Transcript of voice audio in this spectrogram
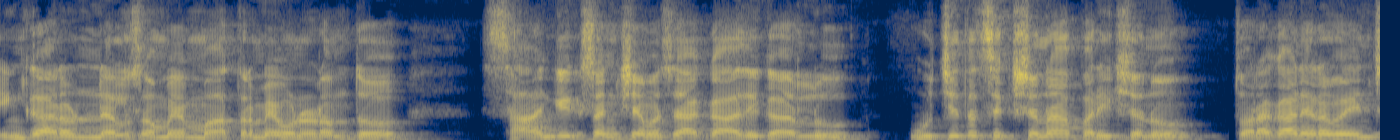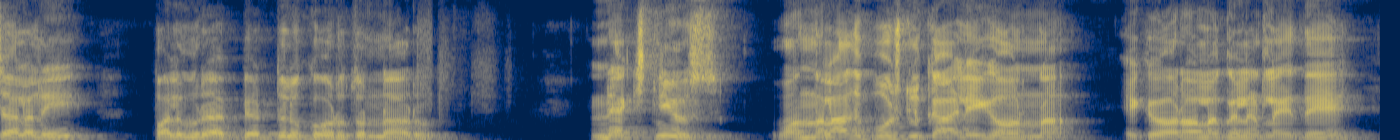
ఇంకా రెండు నెలల సమయం మాత్రమే ఉండడంతో సాంఘిక సంక్షేమ శాఖ అధికారులు ఉచిత శిక్షణ పరీక్షను త్వరగా నిర్వహించాలని పలువురు అభ్యర్థులు కోరుతున్నారు. Next news. వందలాది పోస్టులు ఖాళీగా ఉన్న ఇక వివరాల్లోకి వెళ్ళినట్లయితే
